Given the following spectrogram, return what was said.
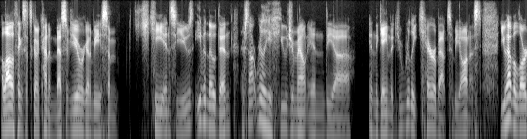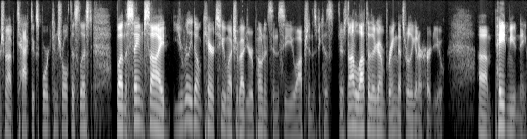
A lot of things that's going to kind of mess with you are going to be some key NCUs, even though then there's not really a huge amount in the uh, in the game that you really care about, to be honest. You have a large amount of tactics board control with this list, but on the same side, you really don't care too much about your opponent's NCU options because there's not a lot that they're going to bring that's really going to hurt you. Um, paid mutiny.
